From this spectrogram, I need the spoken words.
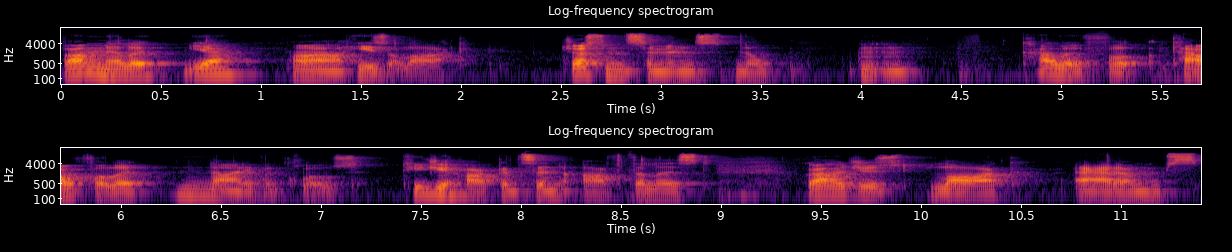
Von Miller, yeah, uh, he's a lock. Justin Simmons, nope. Mm-mm. Kyle, Kyle Fuller, not even close. TJ Hockenson, off the list. Rodgers, lock. Adams,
